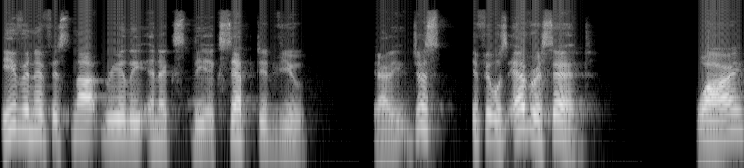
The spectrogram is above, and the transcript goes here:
even if it's not really an ex- the accepted view. Yeah, just if it was ever said. Why?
